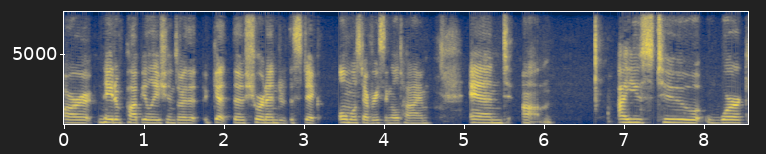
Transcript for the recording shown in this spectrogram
our native populations are that get the short end of the stick almost every single time. And um, I used to work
